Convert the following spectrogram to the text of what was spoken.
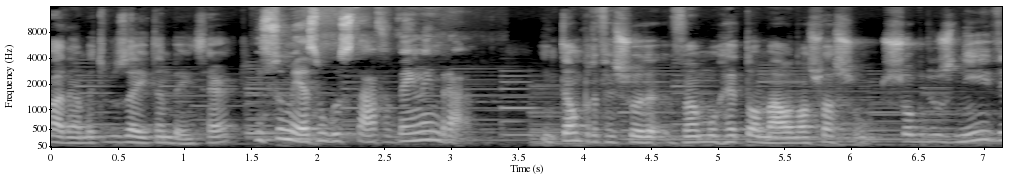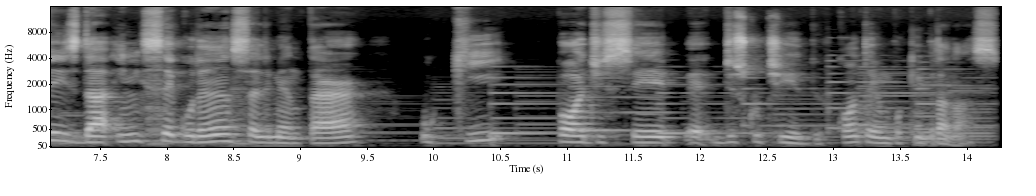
parâmetros aí também, certo? Isso mesmo, Gustavo, bem lembrado. Então, professora, vamos retomar o nosso assunto sobre os níveis da insegurança alimentar, o que pode ser é, discutido. Conta aí um pouquinho para nós.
